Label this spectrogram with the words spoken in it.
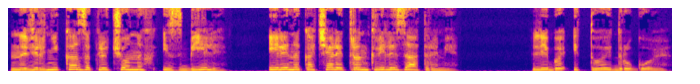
Наверняка заключенных избили или накачали транквилизаторами, либо и то, и другое.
